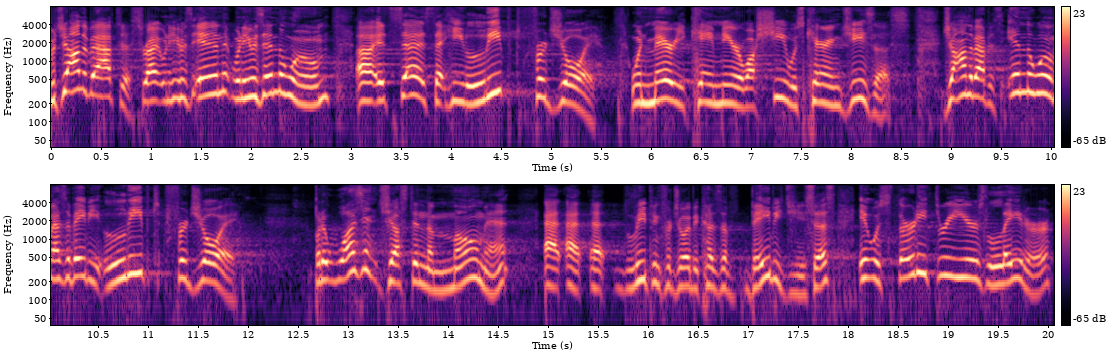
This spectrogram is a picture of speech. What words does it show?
but John the Baptist, right, when he was in, when he was in the womb, uh, it says that he leaped for joy when Mary came near while she was carrying Jesus. John the Baptist, in the womb as a baby, leaped for joy. But it wasn't just in the moment at, at, at, leaping for joy because of baby Jesus. It was 33 years later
